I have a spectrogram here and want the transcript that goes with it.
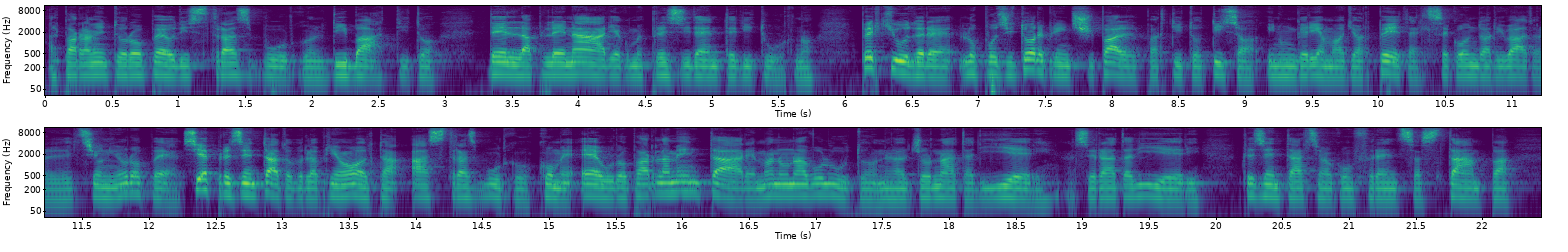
al Parlamento europeo di Strasburgo, il dibattito della plenaria come presidente di turno. Per chiudere, l'oppositore principale del partito TISA in Ungheria, Magyar Peter, il secondo arrivato alle elezioni europee, si è presentato per la prima volta a Strasburgo come europarlamentare, ma non ha voluto nella giornata di ieri, la serata di ieri, presentarsi a una conferenza stampa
